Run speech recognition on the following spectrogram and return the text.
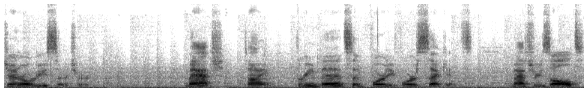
General Researcher. Match time 3 minutes and 44 seconds. Match result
